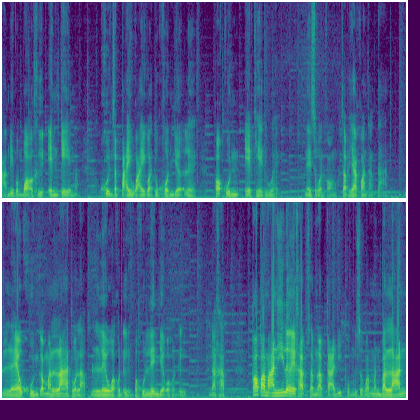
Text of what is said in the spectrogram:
3 ที่ผมบอกก็คือ end game คุณจะไปไวกว่าทุกคนเยอะเลย เพราะคุณ AFK ด้วยในส่วนของทรัพยากรต่างๆ แล้วคุณก็มาล่าตัวลับเร็วกว่าคนอื่น เพราะคุณเล่นเยอะกว่าคนอื่นนะครับ ก็ประมาณนี้เลยครับสำหรับการที่ผมรู้สึกว่ามันบาลานซ์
